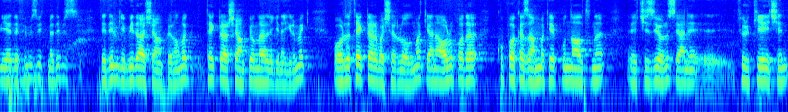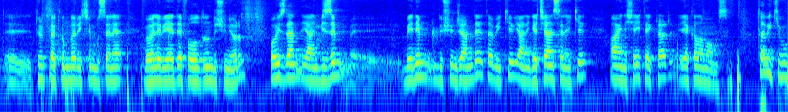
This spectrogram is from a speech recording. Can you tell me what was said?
bir hedefimiz bitmedi. Biz dediğim gibi bir daha şampiyon olmak, tekrar Şampiyonlar Ligi'ne girmek, orada tekrar başarılı olmak. Yani Avrupa'da kupa kazanmak hep bunun altını e, çiziyoruz. Yani e, Türkiye için, e, Türk takımları için bu sene böyle bir hedef olduğunu düşünüyorum. O yüzden yani bizim benim düşüncemde tabii ki yani geçen seneki aynı şeyi tekrar yakalamamız. Tabii ki bu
